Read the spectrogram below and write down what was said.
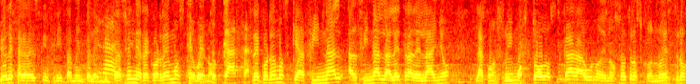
Yo les agradezco infinitamente la invitación Gracias. y recordemos que Esta es bueno, tu casa. recordemos que al final, al final la letra del año la construimos todos, cada uno de nosotros con nuestro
